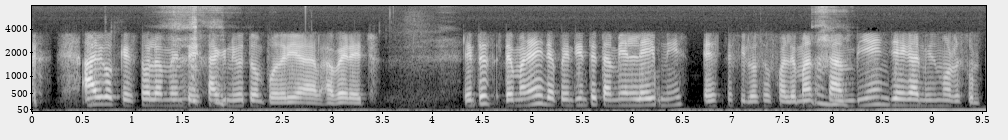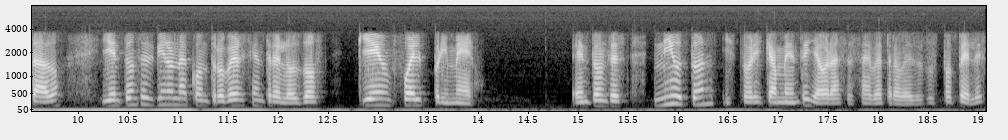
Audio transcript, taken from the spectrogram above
Algo que solamente Isaac Newton podría haber hecho. Entonces, de manera independiente también Leibniz, este filósofo alemán, también llega al mismo resultado y entonces viene una controversia entre los dos. ¿Quién fue el primero? Entonces, Newton, históricamente, y ahora se sabe a través de sus papeles,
